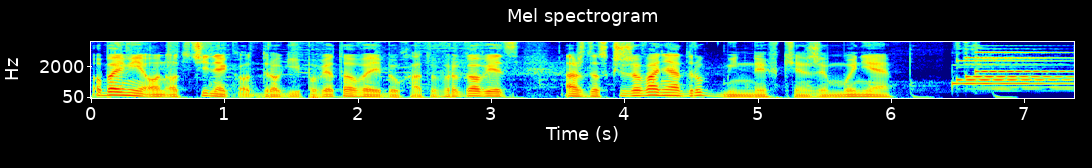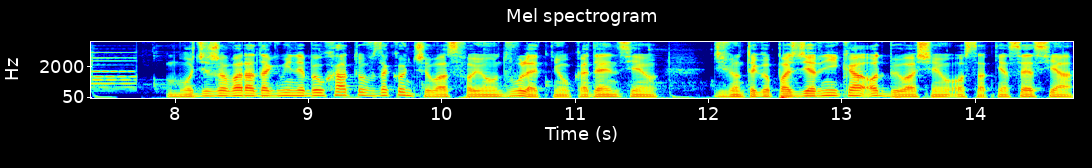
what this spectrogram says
Obejmie on odcinek od drogi powiatowej Bełchatów-Rogowiec aż do skrzyżowania dróg gminnych w Księżym Młynie. Młodzieżowa Rada Gminy Bełchatów zakończyła swoją dwuletnią kadencję. 9 października odbyła się ostatnia sesja.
